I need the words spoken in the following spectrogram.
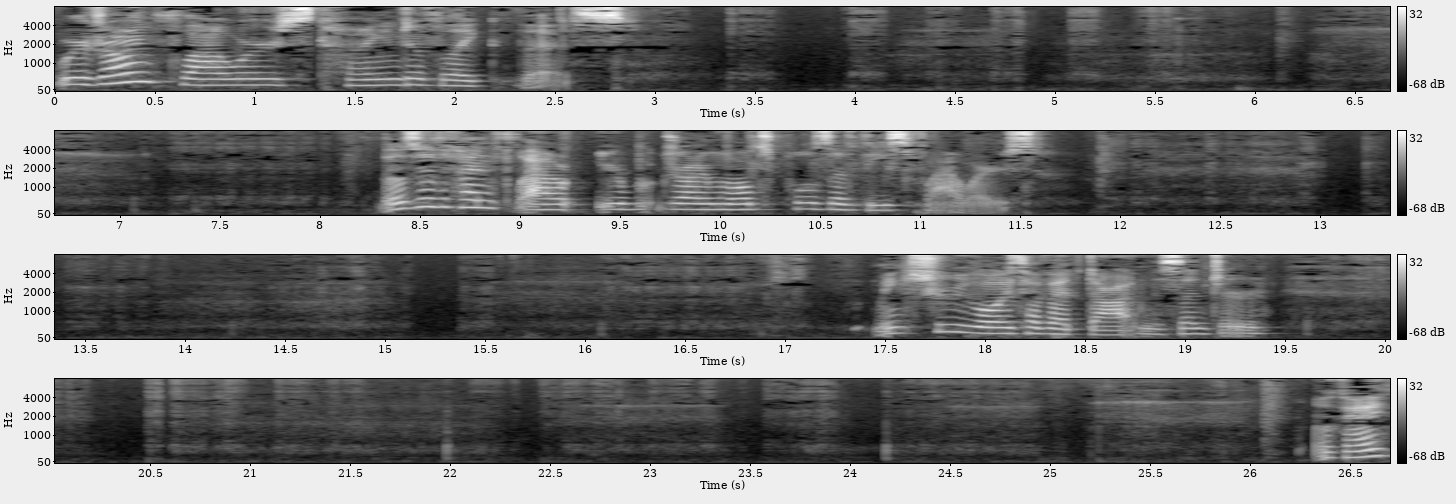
We're drawing flowers kind of like this. Those are the kind of flower, you're drawing multiples of these flowers. Make sure you always have that dot in the center. Okay,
